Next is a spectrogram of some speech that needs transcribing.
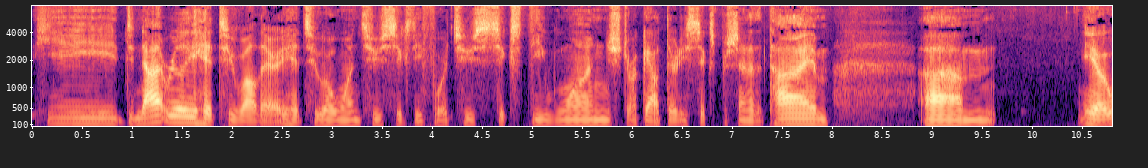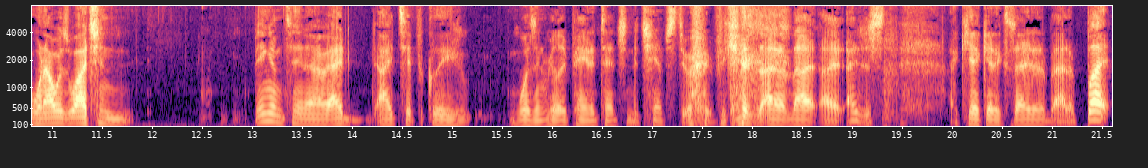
He did not really hit too well there. He hit 201, 264, 261, struck out 36% of the time. Um, you know, when I was watching Binghamton, I, I, I typically wasn't really paying attention to Champ Stewart because I'm not, I, I just, I can't get excited about it. But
